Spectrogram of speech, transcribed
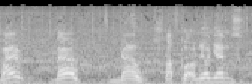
No, no, no, stop cutting the onions.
